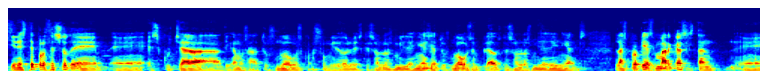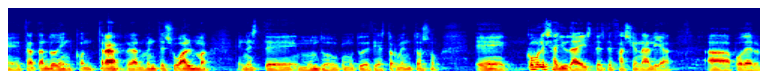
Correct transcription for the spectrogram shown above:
Y en este proceso de eh, escuchar, a, digamos, a tus nuevos consumidores, que son los millennials, y a tus nuevos empleados, que son los millennials, las propias marcas están eh, tratando de encontrar realmente su alma en este mundo, como tú decías, tormentoso. Eh, ¿Cómo les ayudáis desde Fashionalia a poder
